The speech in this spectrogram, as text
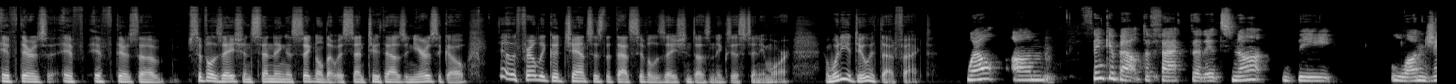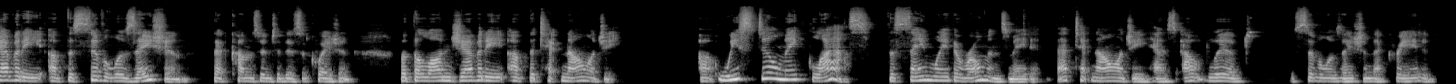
if there's if if there's a civilization sending a signal that was sent 2000 years ago there are fairly good chances that that civilization doesn't exist anymore. And what do you do with that fact? Well um, think about the fact that it's not the longevity of the civilization that comes into this equation but the longevity of the technology. Uh, we still make glass the same way the romans made it. That technology has outlived the civilization that created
